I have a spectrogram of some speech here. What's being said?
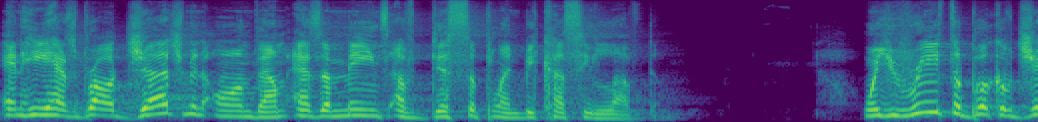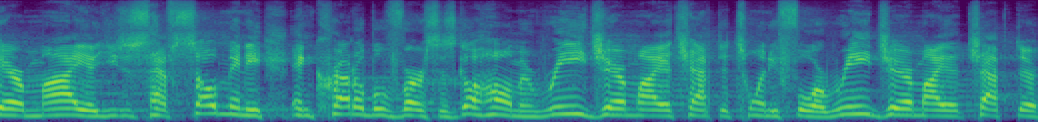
and he has brought judgment on them as a means of discipline because he loved them. When you read the book of Jeremiah, you just have so many incredible verses. Go home and read Jeremiah chapter 24, read Jeremiah chapter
